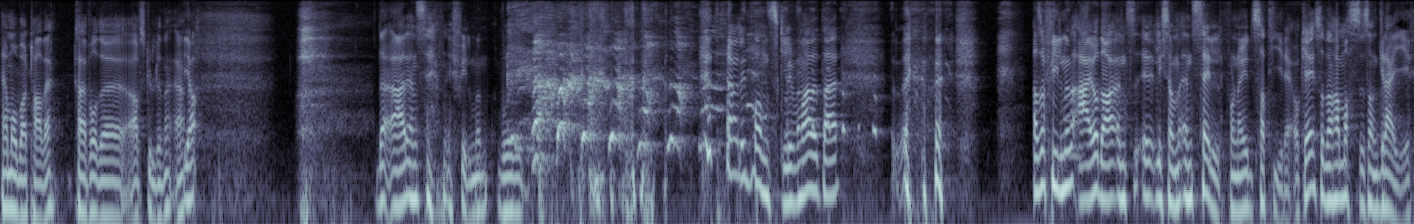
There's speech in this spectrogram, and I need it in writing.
Jeg må bare ta det. Kan jeg få det av skuldrene? Ja. Det er en scene i filmen hvor Det er litt vanskelig for meg, dette her. Altså Filmen er jo da en, eh, liksom en selvfornøyd satire. ok? Så den har masse sånn greier.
